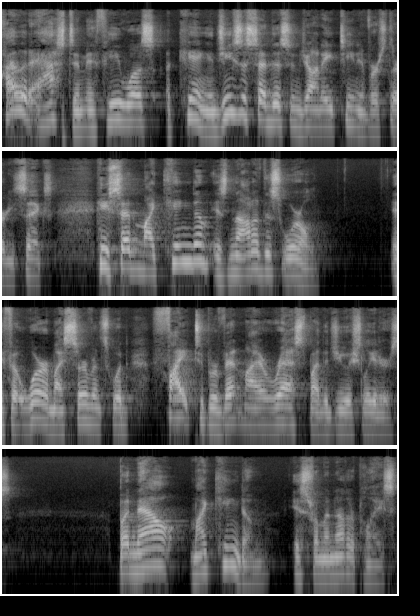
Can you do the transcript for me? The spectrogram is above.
Pilate asked him if he was a king. And Jesus said this in John 18 and verse 36. He said, My kingdom is not of this world. If it were, my servants would fight to prevent my arrest by the Jewish leaders. But now my kingdom is from another place.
